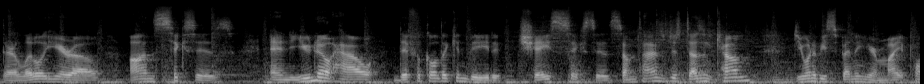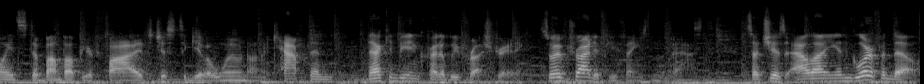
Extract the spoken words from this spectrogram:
their little hero on 6s, and you know how difficult it can be to chase 6s. Sometimes it just doesn't come. Do you want to be spending your might points to bump up your 5s just to give a wound on a captain? That can be incredibly frustrating. So I've tried a few things in the past such as Ally in Glorfindel.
